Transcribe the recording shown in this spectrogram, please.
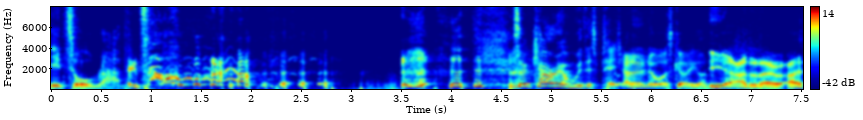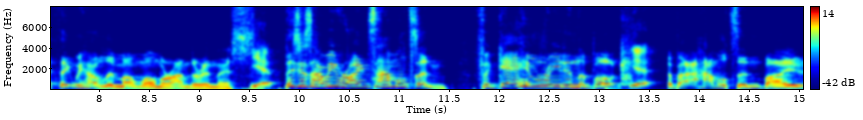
It's all rap. It's So carry on with this pitch. I don't know what's going on. yeah. I don't know. I think we have Lin Manuel Miranda in this. Yep. This is how he writes Hamilton. Forget him reading the book Yeah. about Hamilton by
